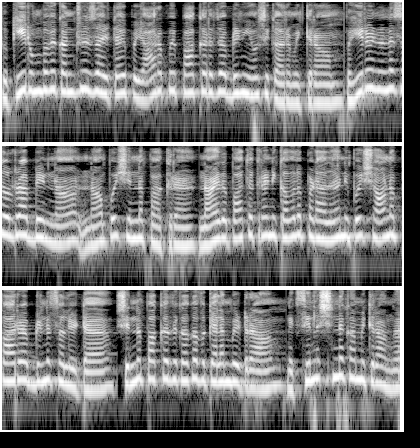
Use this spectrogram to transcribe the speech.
சோ கீ ரொம்பவே கன்ஃபியூஸ் ஆயிட்டா இப்போ யாரை போய் பாக்குறது அப்படின்னு யோசிக்க ஆரம்பிக்கிறான். இப்போ ஹீரோயின் என்ன சொல்றா அப்படின்னா நான் போய் சின்ன பாக்குறேன். நான் இதை பாத்துக்கிறேன் நீ கவலைப்படாத. நீ போய் ஷானை பாரு அப்படின்னு சொல்லிட்டு சின்ன பாக்குறதுக்காக அவ கிளம்பிடுறா. நெக்ஸ்ட் சீன்ல சின்ன காமிக்கிறாங்க.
